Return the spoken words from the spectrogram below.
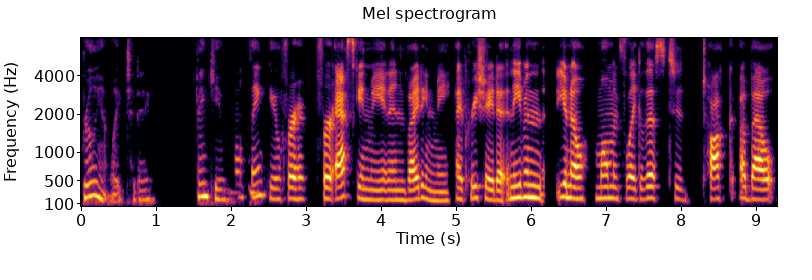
brilliantly today. Thank you. Well, thank you for for asking me and inviting me. I appreciate it. And even, you know, moments like this to talk about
